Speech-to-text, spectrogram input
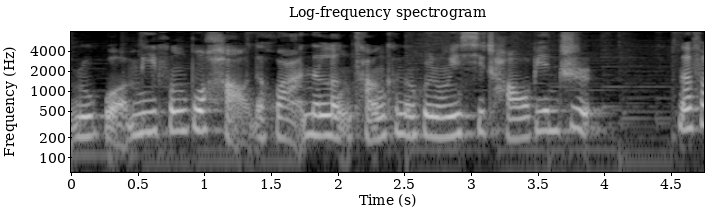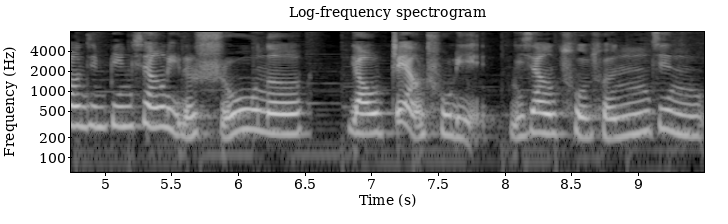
如果密封不好的话，那冷藏可能会容易吸潮变质。那放进冰箱里的食物呢，要这样处理。你像储存进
